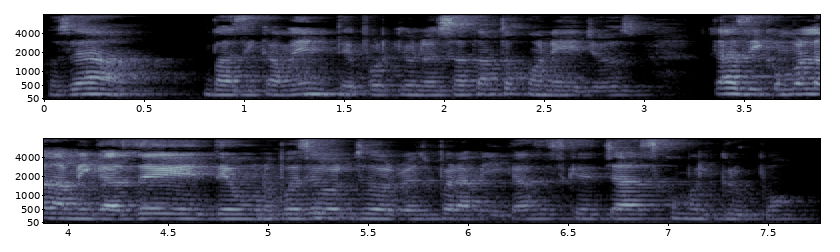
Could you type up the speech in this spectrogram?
O sea, básicamente, porque uno está tanto con ellos así como las amigas de, de uno pues se, vuelven súper amigas, es que ya es como el grupo.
